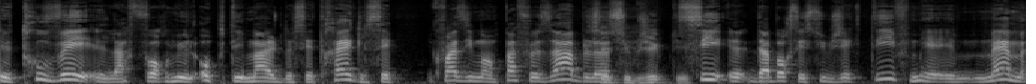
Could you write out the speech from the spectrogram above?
euh, trouver la formule optimale de cette règle, c'est quasiment pas faisable. C'est subjectif. Si, euh, d'abord, c'est subjectif, mais même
